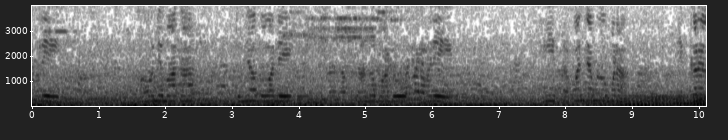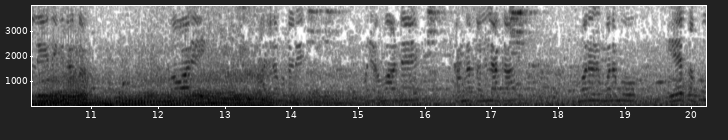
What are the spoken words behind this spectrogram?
మరి భవానీ మాత తుల్యా భవాని దాంతోపాటు మరి ఈ ప్రపంచంలో కూడా ఎక్కడ లేని విధంగా అమ్మవారి ఆశ్రమం ఉంటుంది. మరి అమ్మ అంటే కన్న తల్లిలాక మన మనము ఏ తప్పు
